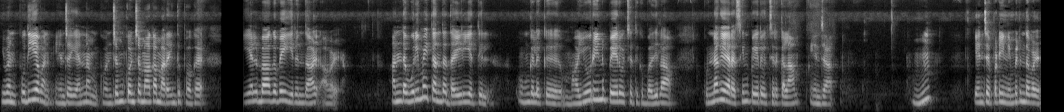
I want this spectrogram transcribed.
இவன் புதியவன் என்ற எண்ணம் கொஞ்சம் கொஞ்சமாக மறைந்து போக இயல்பாகவே இருந்தாள் அவள். அந்த உரிமை தந்த தைரியத்தில் உங்களுக்கு மயூரின்னு பேர் வச்சதுக்கு பதிலாக புன்னகை அரசின் பேர் வச்சிருக்கலாம் என்றான். ம்? என்றபடி நிமிர்ந்தவள்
